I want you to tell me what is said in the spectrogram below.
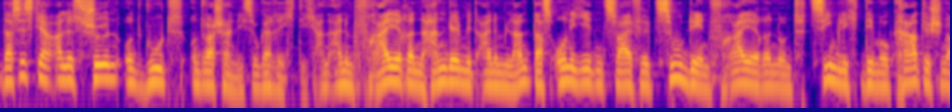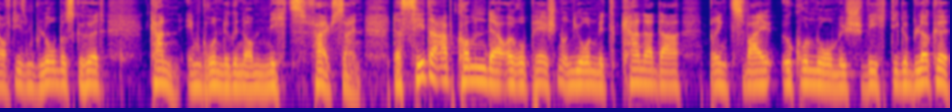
Das ist ja alles schön und gut und wahrscheinlich sogar richtig. An einem freieren Handel mit einem Land, das ohne jeden Zweifel zu den freieren und ziemlich demokratischen auf diesem Globus gehört, kann im Grunde genommen nichts falsch sein. Das CETA-Abkommen der Europäischen Union mit Kanada bringt zwei ökonomisch wichtige Blöcke,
